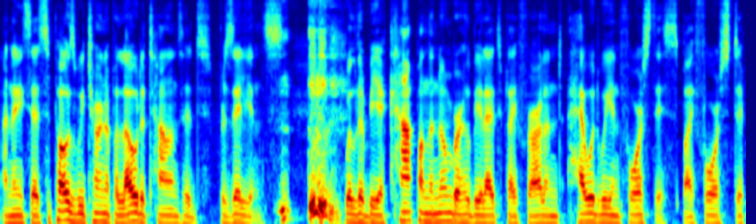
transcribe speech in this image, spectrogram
And then he says, suppose we turn up a load of talented Brazilians. Will there be a cap on the number who'll be allowed to play for Ireland? How would we enforce this? By forced de-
